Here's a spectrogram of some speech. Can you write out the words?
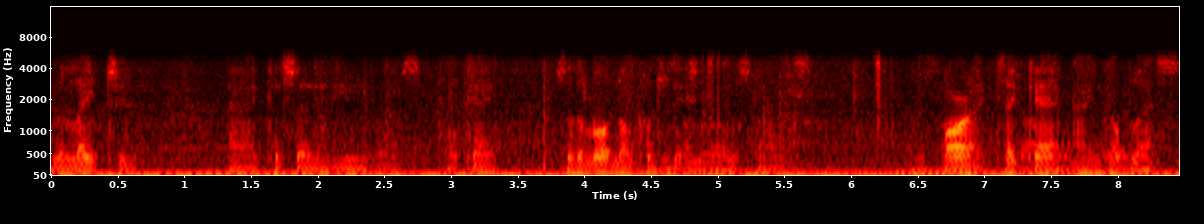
relate to uh, concerning the universe. Okay? So the law of non-contradiction still stands. Alright, take care and God bless.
